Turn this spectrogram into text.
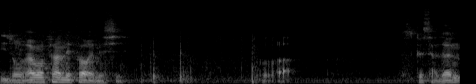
Ils ont vraiment fait un effort MSI. ce que ça donne.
